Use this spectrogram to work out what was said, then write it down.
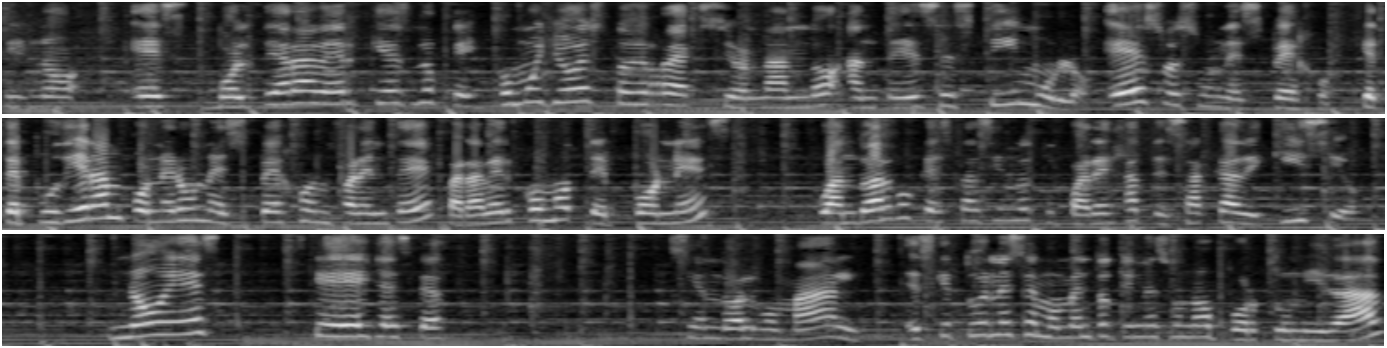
sino es voltear a ver qué es lo que, cómo yo estoy reaccionando ante ese estímulo. Eso es un espejo. Que te pudieran poner un espejo enfrente para ver cómo te pones cuando algo que está haciendo tu pareja te saca de quicio. No es que ella esté haciendo algo mal, es que tú en ese momento tienes una oportunidad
